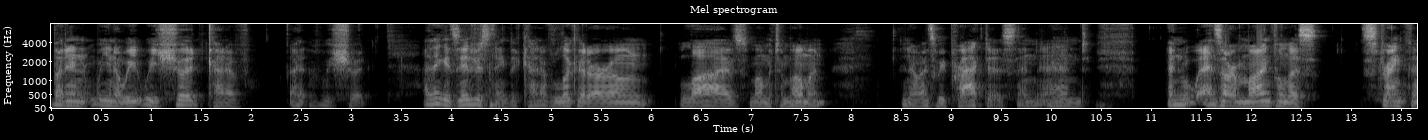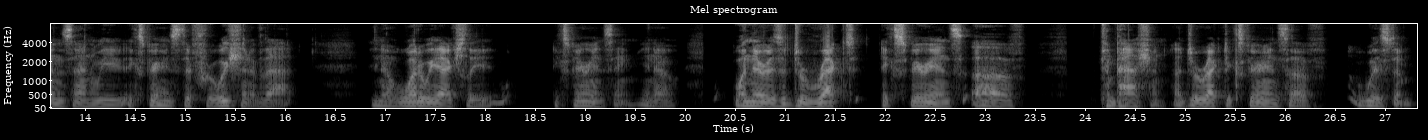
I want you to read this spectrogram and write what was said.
But in, you know, we, we should kind of, uh, we should. I think it's interesting to kind of look at our own lives moment to moment, you know, as we practice and, and, and as our mindfulness strengthens and we experience the fruition of that, you know, what are we actually experiencing? You know, when there is a direct experience of compassion, a direct experience of wisdom,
